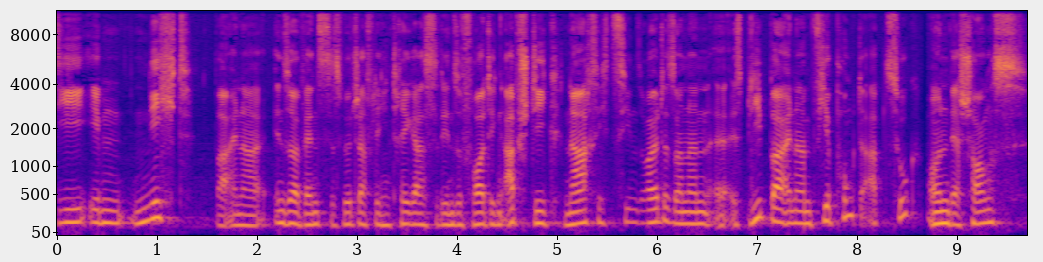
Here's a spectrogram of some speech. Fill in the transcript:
die eben nicht bei einer Insolvenz des wirtschaftlichen Trägers den sofortigen Abstieg nach sich ziehen sollte, sondern äh, es blieb bei einem Vier-Punkte-Abzug und der Chance,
